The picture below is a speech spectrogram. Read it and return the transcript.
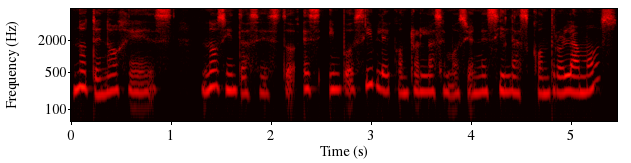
no te enojes, no sientas esto. Es imposible controlar las emociones si las controlamos,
